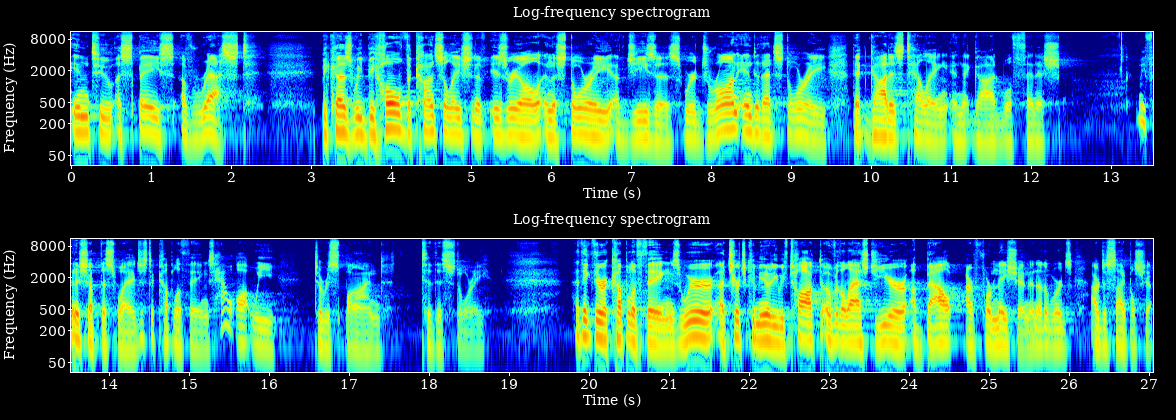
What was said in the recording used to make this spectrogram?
into a space of rest because we behold the consolation of Israel and the story of Jesus. We're drawn into that story that God is telling and that God will finish. Let me finish up this way just a couple of things. How ought we to respond to this story? I think there are a couple of things. We're a church community. We've talked over the last year about our formation, in other words, our discipleship.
